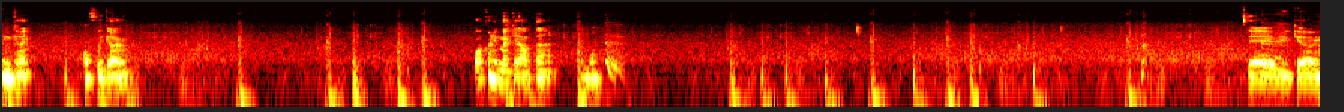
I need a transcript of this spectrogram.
Okay, off we go. Why can't you make it out there? Come on. There we go.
